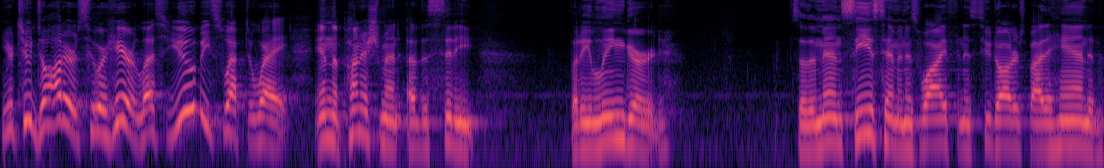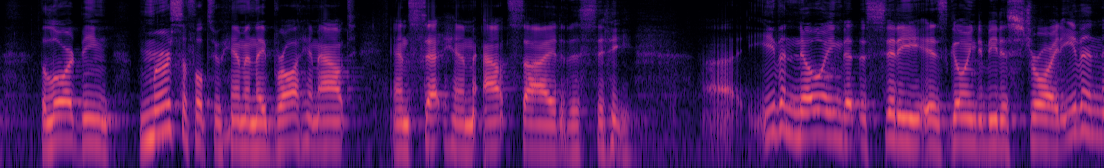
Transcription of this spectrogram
your two daughters who are here, lest you be swept away in the punishment of the city. But he lingered. So the men seized him and his wife and his two daughters by the hand, and the Lord being merciful to him, and they brought him out and set him outside the city. Uh, even knowing that the city is going to be destroyed, even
